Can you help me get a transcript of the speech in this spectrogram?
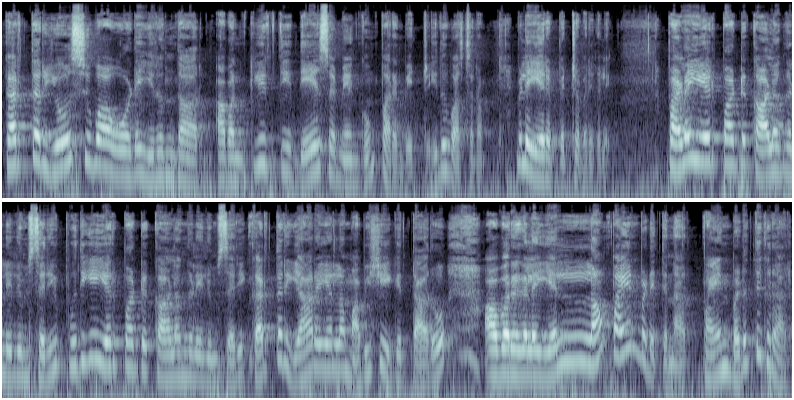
கர்த்தர் யோசுவாவோடு இருந்தார். அவன் கீர்த்தி தேசமெங்கும் பரம்பிற்று. இது வசனம். விலையேற பெற்றவர்களே பழைய ஏற்பாட்டு காலங்களிலும் சரி புதிய ஏற்பாட்டு காலங்களிலும் சரி கர்த்தர் யாரையெல்லாம் அபிஷேகித்தாரோ அவர்களை எல்லாம் பயன்படுத்தினார் பயன்படுத்துகிறார்.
